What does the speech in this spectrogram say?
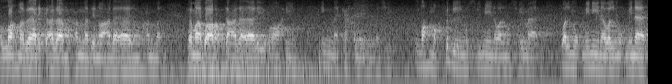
اللهم بارك على محمد وعلى آل محمد كما باركت على آل إبراهيم إنك حميد مجيد. اللهم اغفر للمسلمين والمسلمات والمؤمنين والمؤمنات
